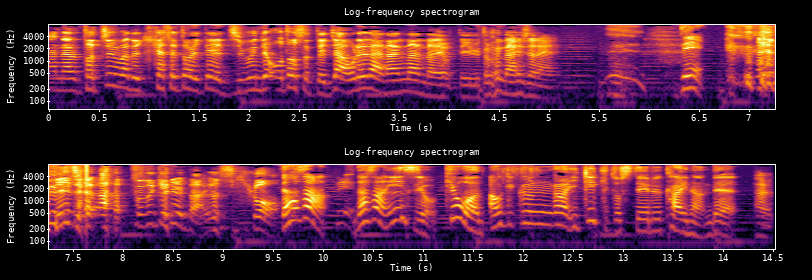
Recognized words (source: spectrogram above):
なんだ途中まで聞かせといて自分で落とすって、じゃあ俺らは何なんだよっていうところないじゃない。で、で、じゃあ、あ続けるんだ。よし、聞こダーさでん、ダーさんいいんすよ。今日は青木くんが生き生きとしている回なんで、う。はい。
